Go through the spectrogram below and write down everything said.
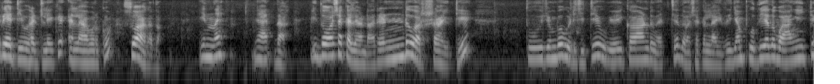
ക്രിയേറ്റീവ് ഹട്ടിലേക്ക് എല്ലാവർക്കും സ്വാഗതം. ഇന്ന് ഞാൻ ഇതാ ഈ ദോശക്കല്ലുണ്ട രണ്ട് വർഷമായിട്ട് തുരുമ്പ് പിടിച്ചിട്ട് ഉപയോഗിക്കാണ്ട് വെച്ച ദോശക്കല്ല ഇത്. ഞാൻ പുതിയത് വാങ്ങിയിട്ട്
